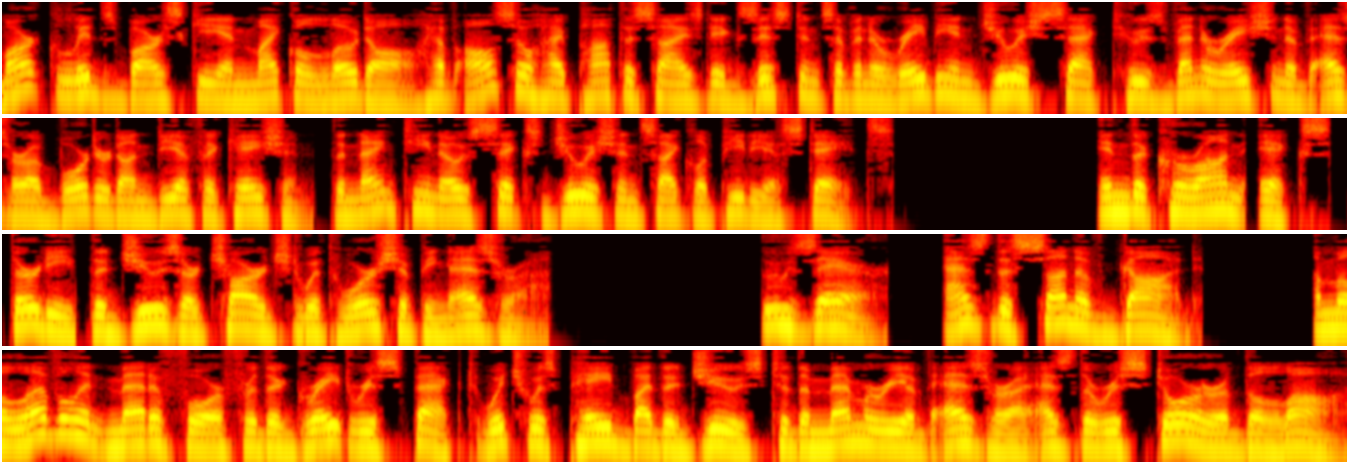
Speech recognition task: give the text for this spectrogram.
Mark Lidzbarski and Michael Lodahl have also hypothesized existence of an Arabian Jewish sect whose veneration of Ezra bordered on deification. The 1906 Jewish Encyclopedia states, "In the Quran Ix 30, the Jews are charged with worshipping Ezra, Uzair, as the son of God, a malevolent metaphor for the great respect which was paid by the Jews to the memory of Ezra as the restorer of the law,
